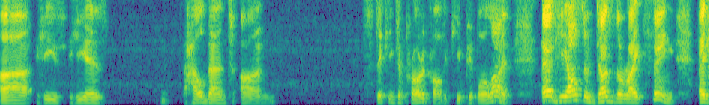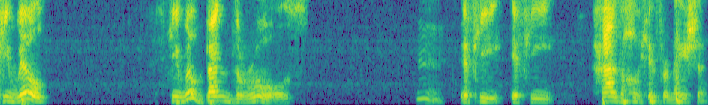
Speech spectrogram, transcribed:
uh he's he is hell-bent on sticking to protocol to keep people alive. And he also does the right thing. And he will he will bend the rules Hmm. if he if he has all the information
